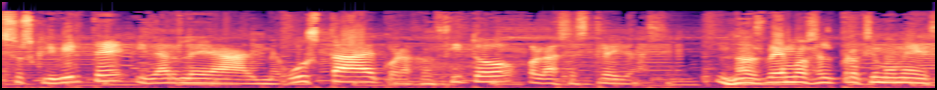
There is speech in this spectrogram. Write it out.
Suscribirte y darle al me gusta, el corazoncito o las estrellas. Nos vemos el próximo mes.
